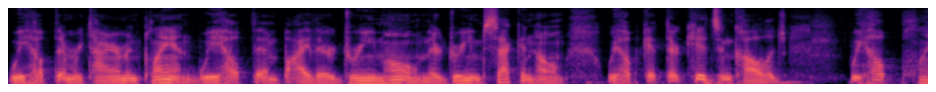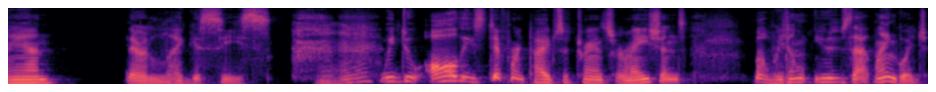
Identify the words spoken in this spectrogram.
We help them retirement plan. We help them buy their dream home, their dream second home. We help get their kids in college. We help plan their legacies. Mm-hmm. We do all these different types of transformations but we don't use that language.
